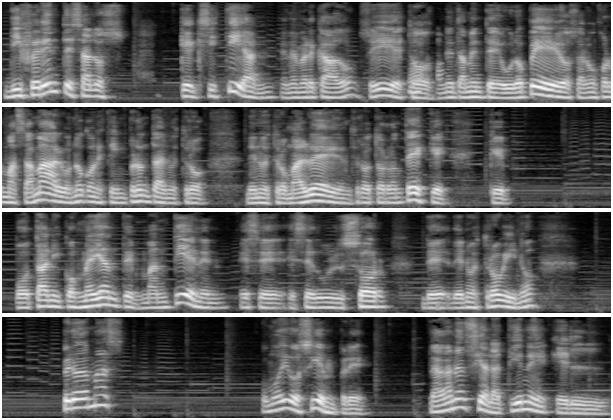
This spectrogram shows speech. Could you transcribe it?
diferentes a los que existían en el mercado, ¿sí? estos netamente europeos, a lo mejor más amargos, ¿no? con esta impronta de nuestro, de nuestro Malbec, de nuestro Torrontés, que, que botánicos mediante mantienen ese, ese dulzor de, nuestro vino. Pero además, como digo siempre, la ganancia la tiene el,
